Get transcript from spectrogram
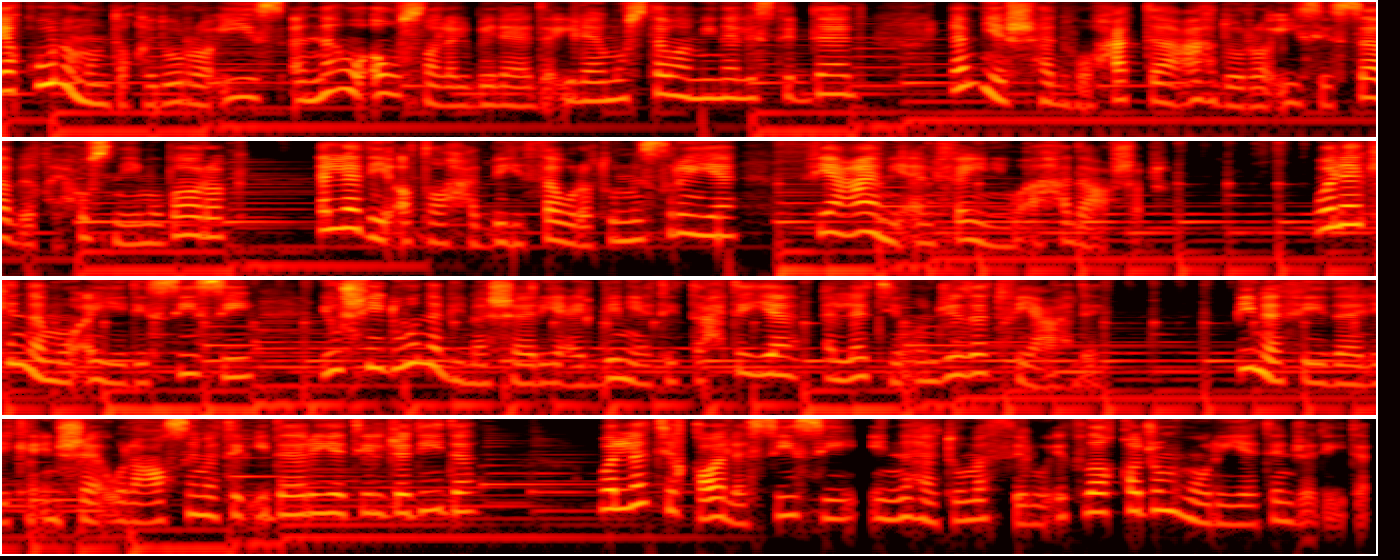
يقول منتقد الرئيس أنه أوصل البلاد إلى مستوى من الاستبداد لم يشهده حتى عهد الرئيس السابق حسني مبارك الذي أطاحت به الثورة المصرية في عام 2011 ولكن مؤيدي السيسي يشيدون بمشاريع البنية التحتية التي أنجزت في عهده. بما في ذلك إنشاء العاصمة الإدارية الجديدة والتي قال السيسي إنها تمثل إطلاق جمهورية جديدة.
